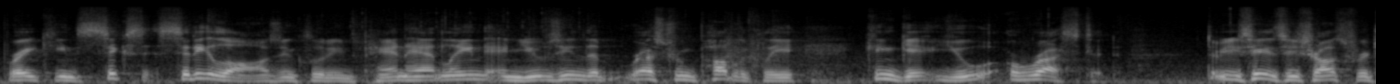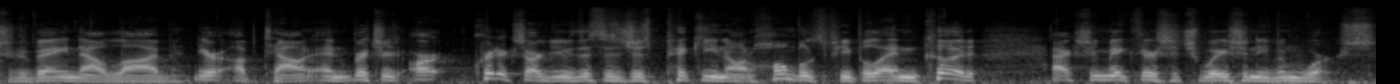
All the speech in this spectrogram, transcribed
breaking six city laws, including panhandling and using the restroom publicly, can get you arrested. WCNC Charlotte's Richard DeVayne now live near Uptown. And Richard, our critics argue this is just picking on homeless people and could actually make their situation even worse.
